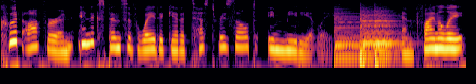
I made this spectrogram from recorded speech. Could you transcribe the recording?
could offer an inexpensive way to get a test result immediately. Finally,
